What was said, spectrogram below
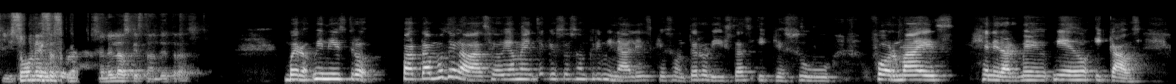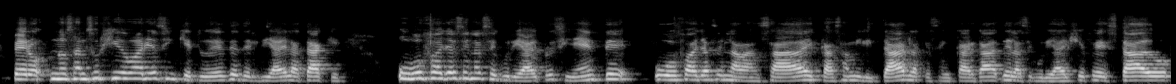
Y son estas organizaciones las que están detrás. Bueno, ministro, partamos de la base, obviamente, que estos son criminales, que son terroristas y que su forma es generar miedo y caos pero nos han surgido varias inquietudes desde el día del ataque. Hubo fallas en la seguridad del presidente, hubo fallas en la avanzada de Casa Militar, la que se encarga de la seguridad del jefe de Estado,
